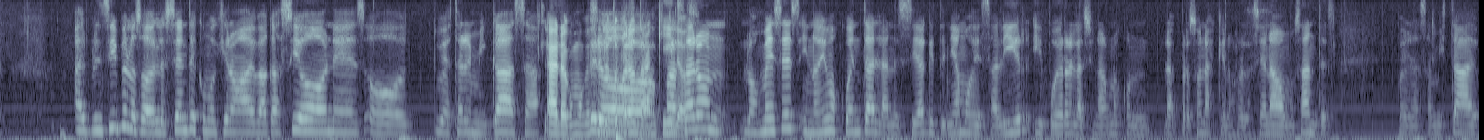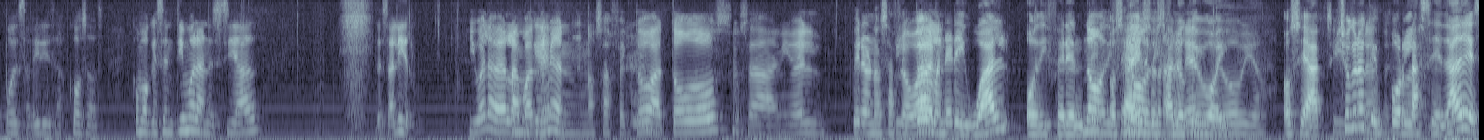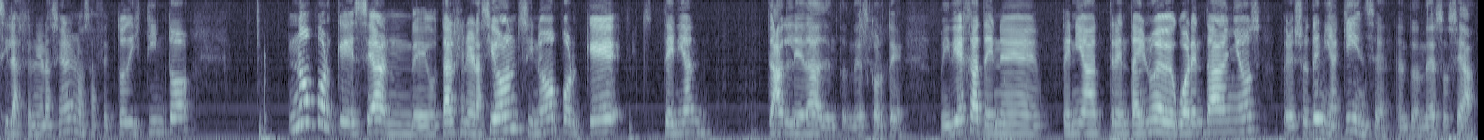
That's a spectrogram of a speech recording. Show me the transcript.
Al principio los adolescentes como dijeron, ah, de vacaciones o voy a estar en mi casa. Claro, como que se lo tomaron tranquilos. pasaron los meses y nos dimos cuenta la necesidad que teníamos de salir y poder relacionarnos con las personas que nos relacionábamos antes. Con las amistades, poder salir y esas cosas. Como que sentimos la necesidad de salir. Igual, a ver, la Como que- pandemia nos afectó a todos, o sea, a nivel ¿Pero nos afectó Global. de manera igual o diferente? No, o sea, eso es a lo que voy. Obvio. O sea, Sí, yo creo que por las edades y las generaciones nos afectó distinto. No porque sean de tal generación, sino porque tenían tal edad, ¿entendés? Corté. Mi vieja tiene, tenía 39, 40 años, pero yo tenía 15, ¿entendés? O sea,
